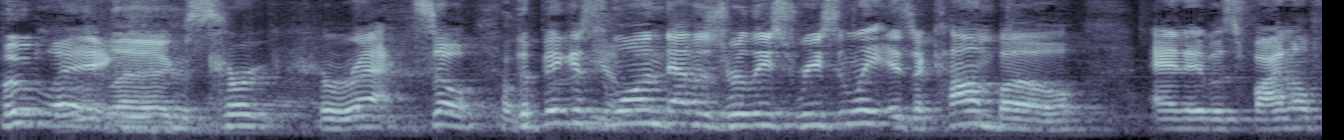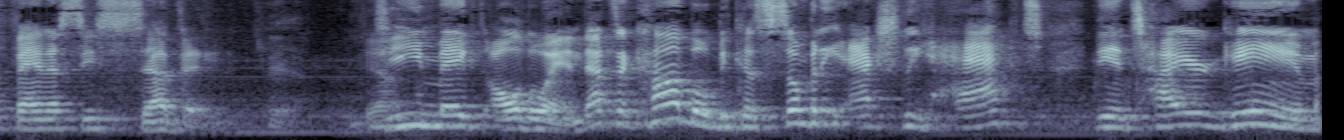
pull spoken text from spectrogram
Bootleg. Bootlegs. Cor- correct. So the biggest one that was released recently is a combo, and it was Final Fantasy VII. Yeah. Demaked all the way. And that's a combo because somebody actually hacked the entire game,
